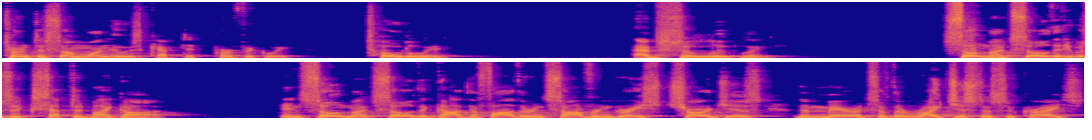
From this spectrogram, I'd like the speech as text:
Turn to someone who has kept it perfectly, totally, absolutely. So much so that he was accepted by God. And so much so that God the Father in sovereign grace charges the merits of the righteousness of Christ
